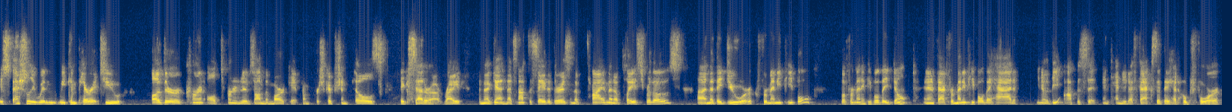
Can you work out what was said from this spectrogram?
especially when we compare it to other current alternatives on the market from prescription pills, et cetera, right? And again, that's not to say that there isn't a time and a place for those uh, and that they do work for many people, but for many people, they don't. And in fact, for many people, they had, you know, the opposite intended effects that they had hoped for.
